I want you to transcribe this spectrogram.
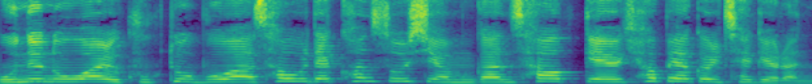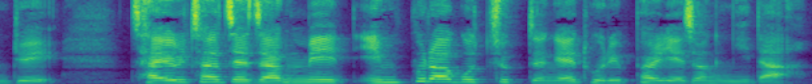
오는 5월 국토부와 서울대 컨소시엄 간 사업계획 협약을 체결한 뒤 자율차 제작 및 인프라 구축 등에 돌입할 예정입니다.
